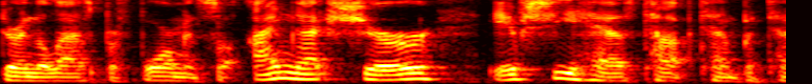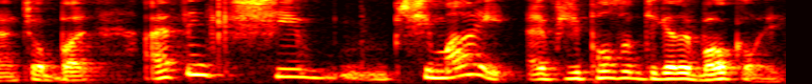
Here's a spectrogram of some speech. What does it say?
during the last performance. So I'm not sure if she has top 10 potential, but I think she she might if she pulls it together vocally.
